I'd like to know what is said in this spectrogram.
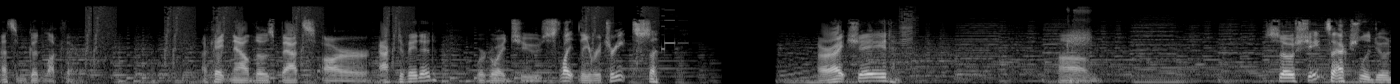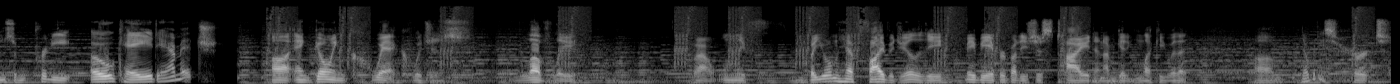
That's some good luck there. Okay, now those bats are activated. We're going to slightly retreat. Alright, Shade. Um, so Shade's actually doing some pretty okay damage. Uh, and going quick, which is lovely. Wow, only... but you only have 5 agility. Maybe everybody's just tied and I'm getting lucky with it. Um, nobody's hurt.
